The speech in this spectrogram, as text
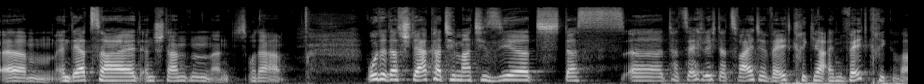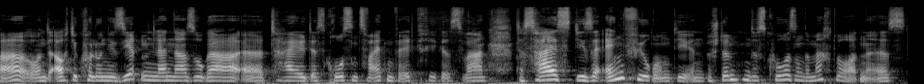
ähm, in der Zeit entstanden oder wurde das stärker thematisiert, dass äh, tatsächlich der Zweite Weltkrieg ja ein Weltkrieg war und auch die kolonisierten Länder sogar äh, Teil des großen Zweiten Weltkrieges waren. Das heißt, diese Engführung, die in bestimmten Diskursen gemacht worden ist,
